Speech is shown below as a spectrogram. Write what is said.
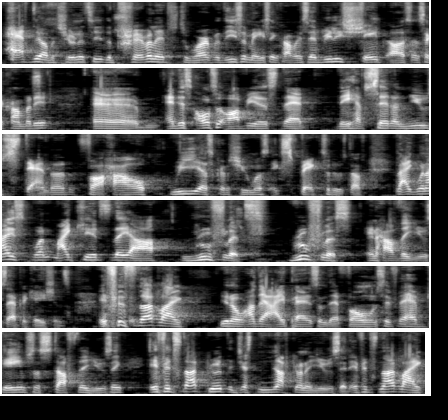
have the opportunity, the privilege to work with these amazing companies that really shaped us as a company. Um, and it's also obvious that they have set a new standard for how we as consumers expect to do stuff. Like when I, when my kids, they are ruthless, ruthless in how they use applications. If it's not like, you know, on their iPads and their phones, if they have games or stuff they're using, if it's not good, they're just not going to use it. If it's not like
